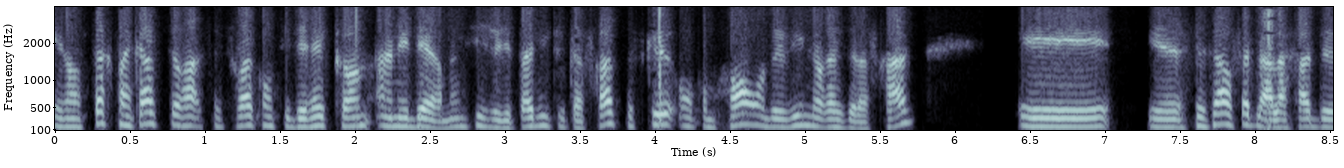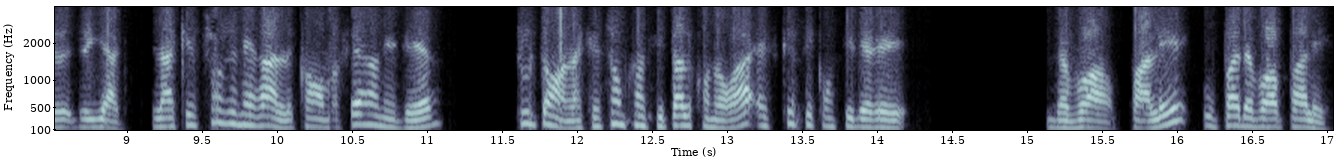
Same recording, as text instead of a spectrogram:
et dans certains cas, ce sera, ce sera considéré comme un éder, même si je n'ai pas dit toute la phrase, parce qu'on comprend, on devine le reste de la phrase. Et, c'est ça, en fait, la halakha de, de Yad. La question générale, quand on va faire un éder, tout le temps, la question principale qu'on aura, est-ce que c'est considéré d'avoir parlé ou pas d'avoir parlé?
